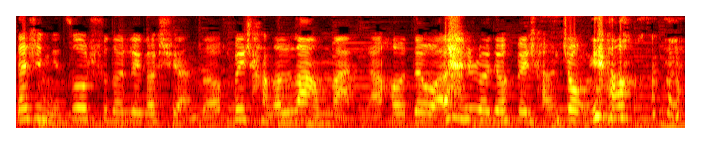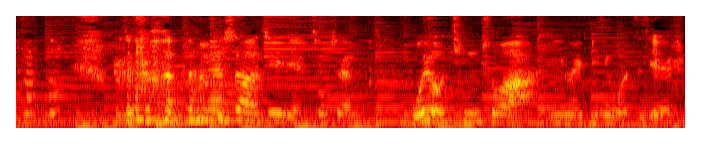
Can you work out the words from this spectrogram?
但是你做出的这个选择非常的浪漫，然后对我来说就非常重要。我就说刚才说到这一点，就是我有听说啊，因为毕竟我自己也是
